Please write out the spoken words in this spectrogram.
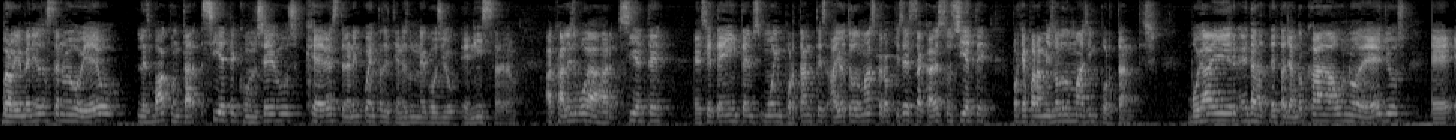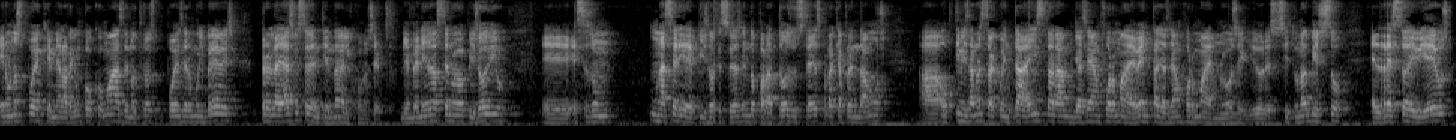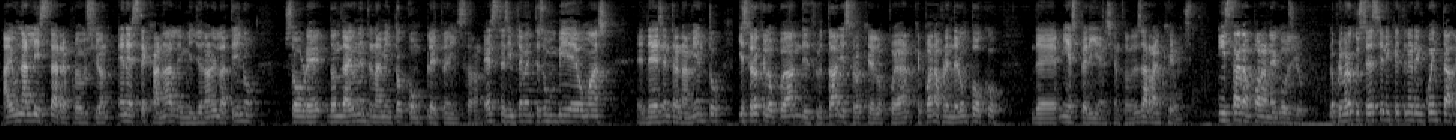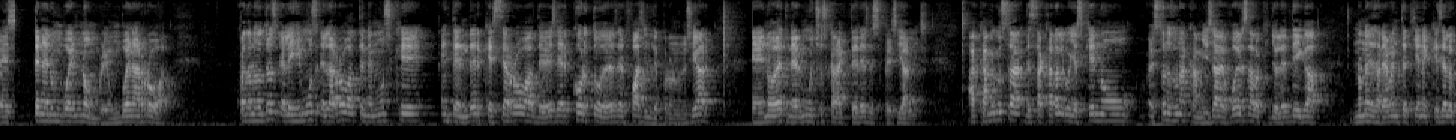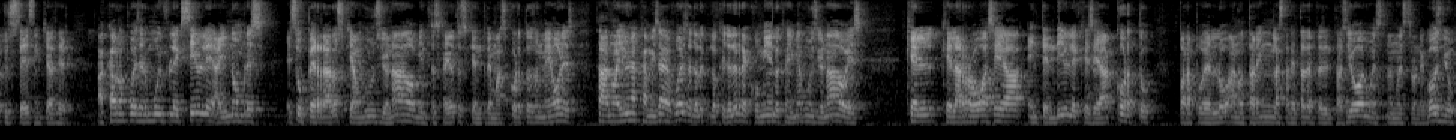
Bueno, bienvenidos a este nuevo video. Les voy a contar 7 consejos que debes tener en cuenta si tienes un negocio en Instagram. Acá les voy a dejar 7 siete ítems muy importantes. Hay otros más, pero quise destacar estos 7 porque para mí son los más importantes. Voy a ir eh, detallando cada uno de ellos. Eh, en unos puede que me alargue un poco más, en otros pueden ser muy breves, pero la idea es que ustedes entiendan el concepto. Bienvenidos a este nuevo episodio. Eh, este es un una serie de episodios que estoy haciendo para todos ustedes para que aprendamos a optimizar nuestra cuenta de Instagram, ya sea en forma de venta, ya sea en forma de nuevos seguidores. Si tú no has visto el resto de videos, hay una lista de reproducción en este canal, en Millonario Latino, sobre donde hay un entrenamiento completo en Instagram. Este simplemente es un video más eh, de ese entrenamiento y espero que lo puedan disfrutar y espero que, lo puedan, que puedan aprender un poco de mi experiencia. Entonces arranquemos. Instagram para negocio. Lo primero que ustedes tienen que tener en cuenta es tener un buen nombre, un buen arroba. Cuando nosotros elegimos el arroba tenemos que entender que este arroba debe ser corto, debe ser fácil de pronunciar, eh, no debe tener muchos caracteres especiales. Acá me gusta destacar algo y es que no, esto no es una camisa de fuerza, lo que yo les diga no necesariamente tiene que ser lo que ustedes tienen que hacer. Acá uno puede ser muy flexible, hay nombres súper raros que han funcionado, mientras que hay otros que entre más cortos son mejores. O sea, no hay una camisa de fuerza. lo, que yo les recomiendo, lo que a mí me ha funcionado es que el, que el arroba sea entendible, que sea corto para poderlo anotar en las tarjetas de presentación o en nuestro negocio.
